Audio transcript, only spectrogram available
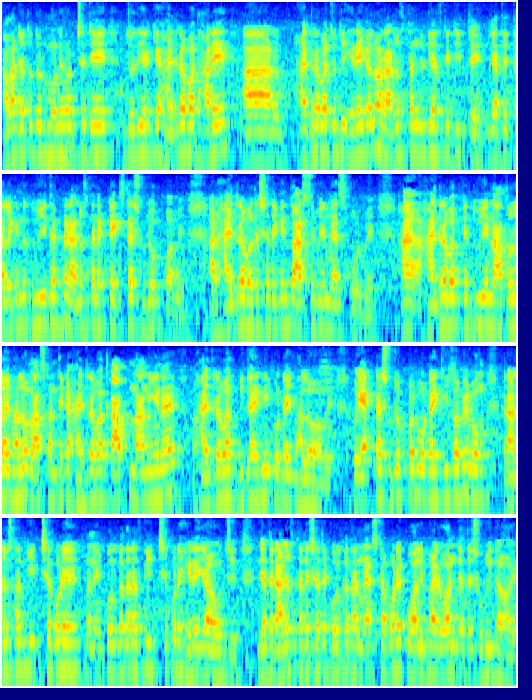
আমার যতদূর মনে হচ্ছে যে, যদি আর কি হায়দ্রাবাদ হারে আর হায়দ্রাবাদ যদি হেরে গেল আর রাজস্থান যদি আজকে জিতে, যাতে, তাহলে কিন্তু দুইই থাকবে, রাজস্থান একটা এক্সট্রা সুযোগ পাবে। আর হায়দ্রাবাদের সাথে কিন্তু আরসিবির ম্যাচ পড়বে। হায়দ্রাবাদকে দুইয়ে না তোলাই ভালো, মাঝখান থেকে হায়দ্রাবাদ কাপ না নিয়ে নেয়, হায়দ্রাবাদ বিদায় নিক, ওটাই ভালো হবে। ওই একটা সুযোগ পাবে, ওটাই ঠিক হবে এবং রাজস্থানকে ইচ্ছে করে মানে কলকাতার আজকে ইচ্ছে করে হেরে যাওয়া উচিত। যাতে রাজস্থানের সাথে কলকাতার ম্যাচটা পড়ে কোয়ালিফায়ার ওয়ান যাতে সুবিধা হয়।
